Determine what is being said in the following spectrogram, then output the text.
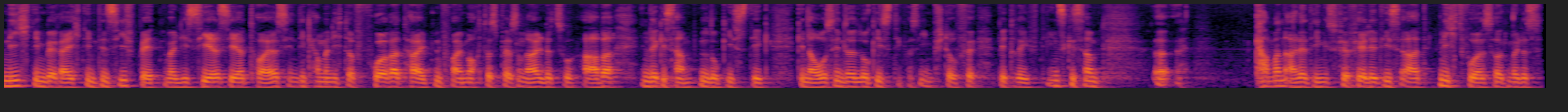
nicht im Bereich der Intensivbetten, weil die sehr, sehr teuer sind. Die kann man nicht auf Vorrat halten, vor allem auch das Personal dazu, aber in der gesamten Logistik, genauso in der Logistik, was Impfstoffe betrifft. Insgesamt äh, kann man allerdings für Fälle dieser Art nicht vorsorgen, weil das,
